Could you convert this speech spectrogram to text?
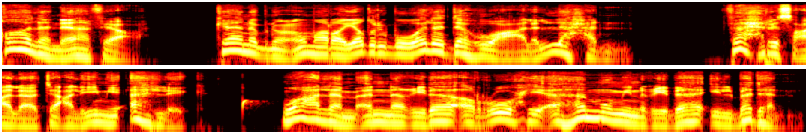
قال نافع كان ابن عمر يضرب ولده على اللحن. فاحرص على تعليم أهلك. واعلم أن غذاء الروح أهم من غذاء البدن.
